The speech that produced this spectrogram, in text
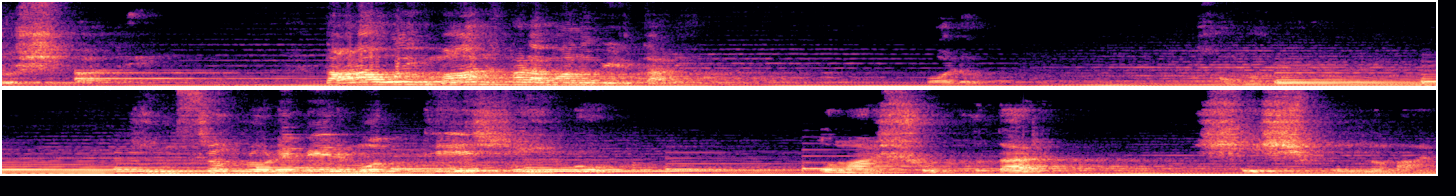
রস্যাতে তারা ওই মানহারা মানবীর তারে বলো হিংস্র প্রলেপের মধ্যে সেই হোক তোমার সভ্যতার শেষ পুণ্যবান।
